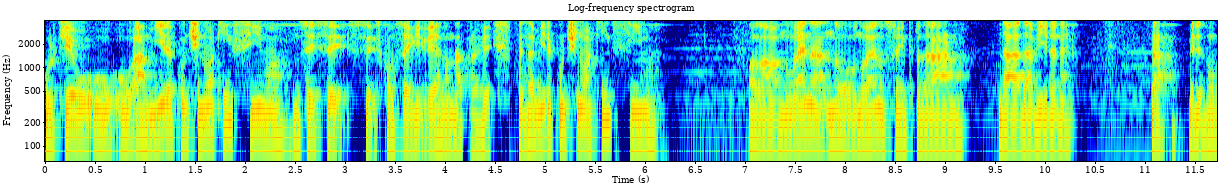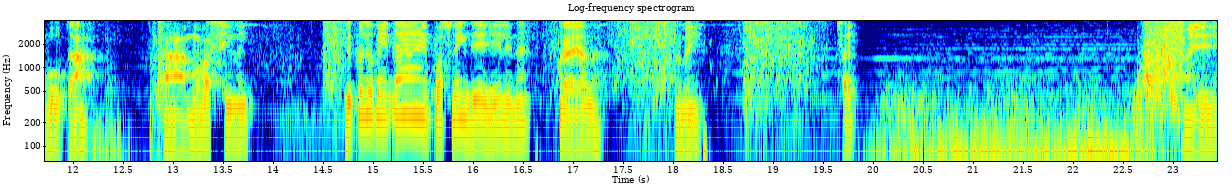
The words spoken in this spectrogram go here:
Porque o, o, a mira continua aqui em cima, ó. Não sei se vocês conseguem ver, não dá pra ver. Mas a mira continua aqui em cima. Olha lá, ó. Não é, na, no, não é no centro da arma, da, da mira, né? Tá, beleza, vamos voltar. Ah, mó vacilo, hein? Depois eu vendo... Ah, eu posso vender ele, né? Pra ela. Também. Sai. Aê.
